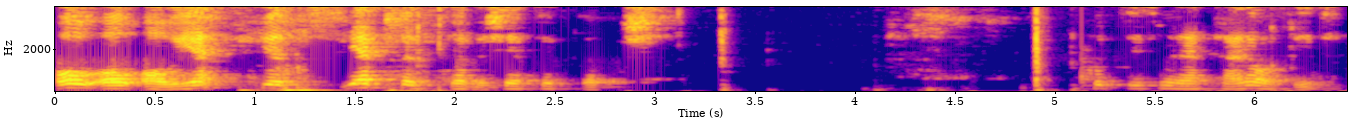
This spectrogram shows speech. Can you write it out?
Oh, oh, oh, jetzt wird's, jetzt wird's kritisch, jetzt wird's kritisch. Kurz, wie es mit der Zeit aussieht.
